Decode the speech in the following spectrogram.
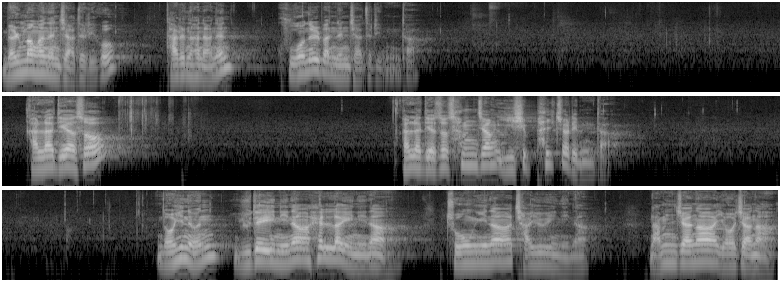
멸망하는 자들이고 다른 하나는 구원을 받는 자들입니다. 갈라디아서 갈라디아서 3장 28절입니다. 너희는 유대인이나 헬라인이나 종이나 자유인이나 남자나 여자나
